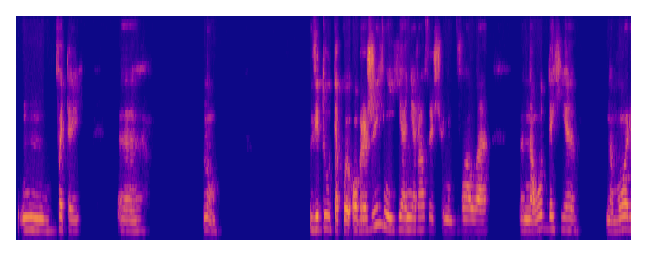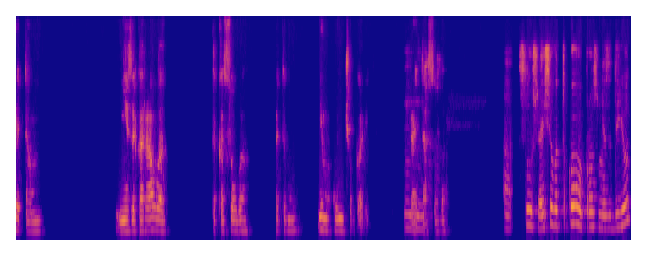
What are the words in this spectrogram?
в этой, э, ну, веду такой образ жизни, я ни разу еще не бывала на отдыхе, на море, там, не загорала так особо, поэтому не могу ничего говорить про Мгм. это особо. А, слушай, а еще вот такой вопрос мне задают.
